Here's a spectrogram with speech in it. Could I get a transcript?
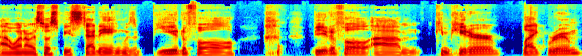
uh, when I was supposed to be studying. It was a beautiful, beautiful um, computer like room.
